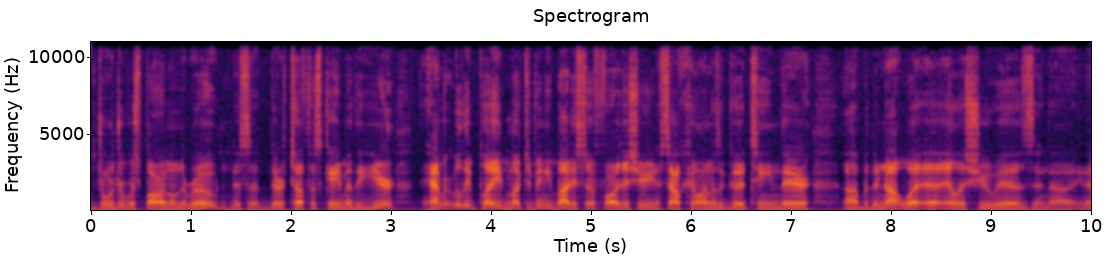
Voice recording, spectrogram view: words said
Georgia respond on the road. This is their toughest game of the year. They haven't really played much of anybody so far this year. You know, South Carolina's a good team there, uh, but they're not what uh, LSU is. And uh, you know,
